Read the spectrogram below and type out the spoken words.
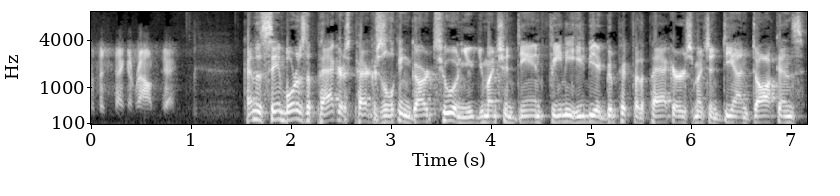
for the second round pick. Kind of the same boat as the Packers. Packers are looking guard too, and you, you mentioned Dan Feeney. He'd be a good pick for the Packers. You mentioned Dion Dawkins.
